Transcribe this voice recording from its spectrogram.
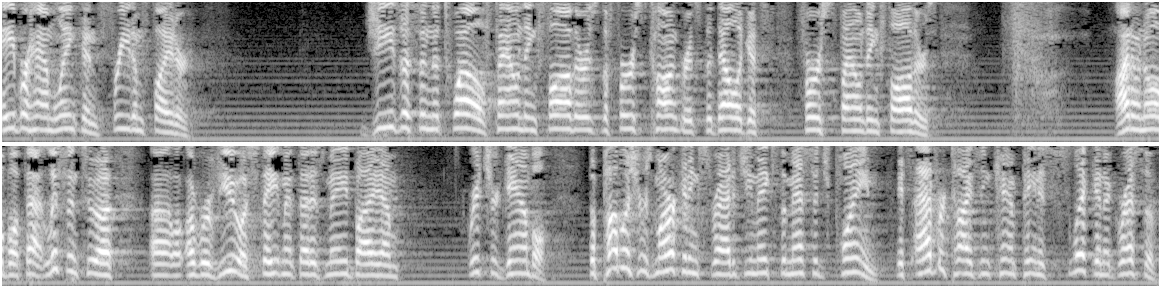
Abraham Lincoln, freedom fighter. Jesus and the Twelve, founding fathers, the first Congress, the delegates, first founding fathers. I don't know about that. Listen to a, a, a review, a statement that is made by um, Richard Gamble. The publisher's marketing strategy makes the message plain. Its advertising campaign is slick and aggressive.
